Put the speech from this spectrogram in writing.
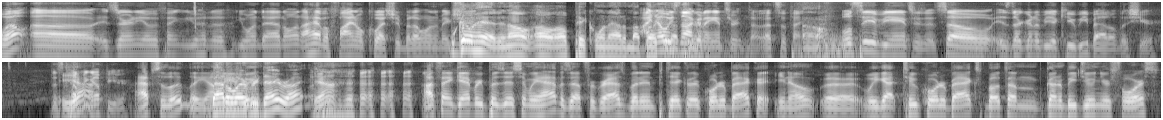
Well, uh, is there any other thing you had to, you wanted to add on? I have a final question, but I want to make well, sure. Go ahead, and I'll, I'll, I'll pick one out of my. I know he's not going to answer it though. That's the thing. Oh. We'll see if he answers it. So, is there going to be a QB battle this year? this coming yeah, up year. Absolutely. I Battle mean, every we, day, right? Yeah. I think every position we have is up for grabs, but in particular, quarterback, uh, you know, uh, we got two quarterbacks, both of them going to be juniors for us.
